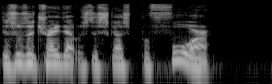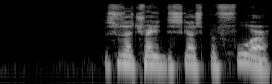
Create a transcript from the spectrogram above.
this was a trade that was discussed before. This was a trade discussed before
